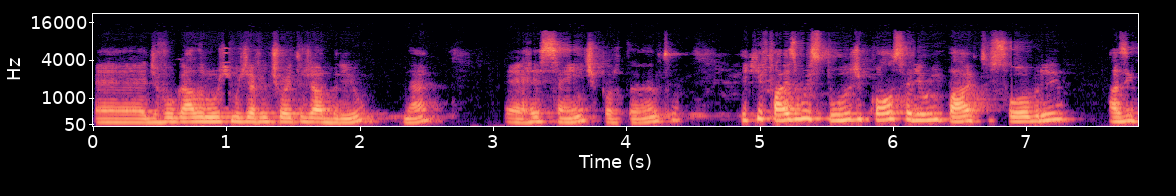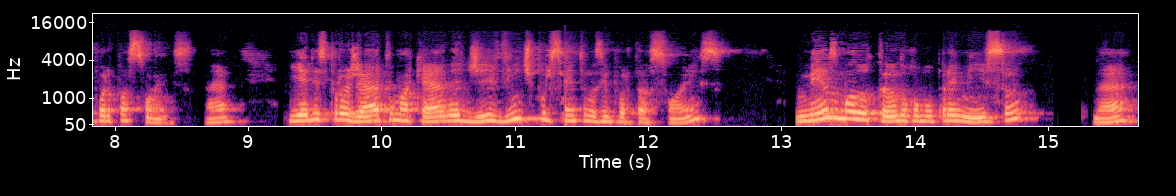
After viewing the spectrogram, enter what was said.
é, divulgado no último dia 28 de abril, né? É, recente, portanto, e que faz um estudo de qual seria o impacto sobre as importações. Né? E eles projetam uma queda de 20% nas importações, mesmo adotando como premissa né,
